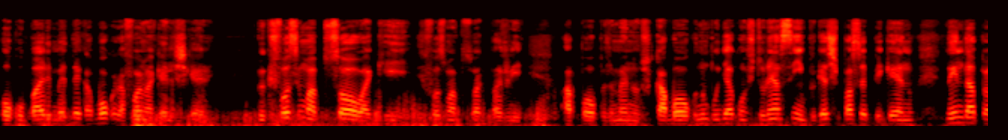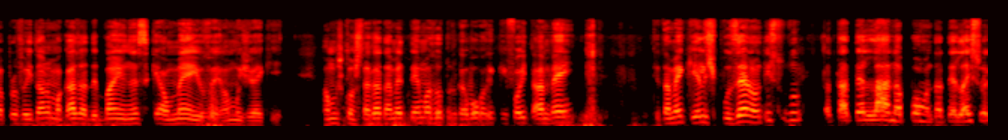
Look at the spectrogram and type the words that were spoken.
ocupar e meter caboclo da forma que eles querem. Porque se fosse uma pessoa aqui, se fosse uma pessoa que está a vir a pôr pelo menos caboclo, não podia construir assim, porque esse espaço é pequeno. Nem dá para aproveitar uma casa de banho, nem sequer ao meio, velho. Vamos ver aqui. Vamos constatar também tem mais outro caboclo aqui que foi também, que também que eles puseram, isso está tá até lá na ponta, até lá, isso é,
